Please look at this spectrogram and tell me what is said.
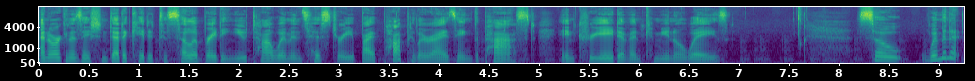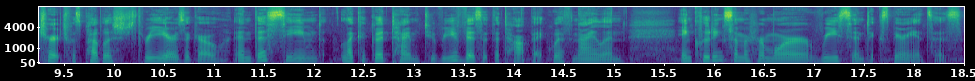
an organization dedicated to celebrating Utah women's history by popularizing the past in creative and communal ways. So, Women at Church was published three years ago, and this seemed like a good time to revisit the topic with Neylan, including some of her more recent experiences.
